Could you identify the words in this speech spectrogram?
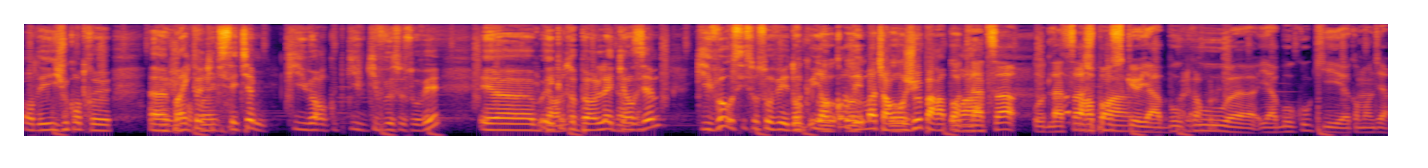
on ils jouent contre euh, Brighton qui est 17ème, qui, veut en coupe- qui, qui veut se sauver, et, euh, Et contre Burnley, Burnley. 15ème, qui veut aussi se sauver. Donc il y a encore au- des matchs à au- enjeu par rapport Au-delà à. de ça, au-delà de ça, je pense qu'il y a beaucoup, euh, il y a beaucoup qui, euh, comment dire,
